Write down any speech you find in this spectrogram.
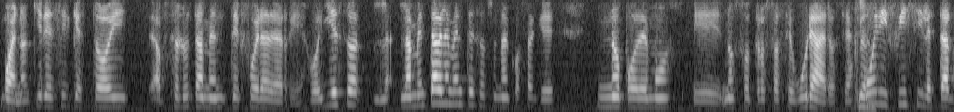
bueno, quiere decir que estoy absolutamente fuera de riesgo. Y eso, lamentablemente, eso es una cosa que no podemos eh, nosotros asegurar. O sea, es muy difícil estar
